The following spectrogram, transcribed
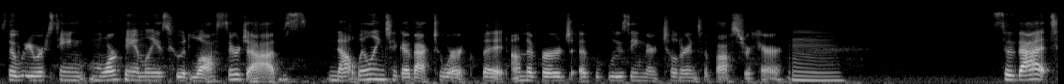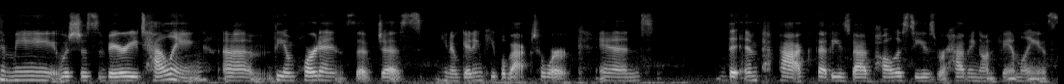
So we were seeing more families who had lost their jobs, not willing to go back to work, but on the verge of losing their children to foster care. Mm. So that to me was just very telling um, the importance of just, you know, getting people back to work and the impact that these bad policies were having on families.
